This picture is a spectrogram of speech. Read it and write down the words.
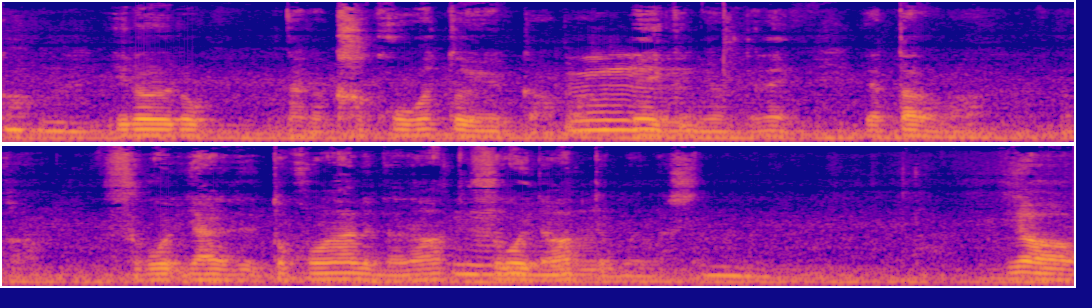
か、いろいろなんか加工というか、まあうん。メイクによってねやったのがなんかすごいやるとこうなるんだなってすごいなって思いました、いやー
